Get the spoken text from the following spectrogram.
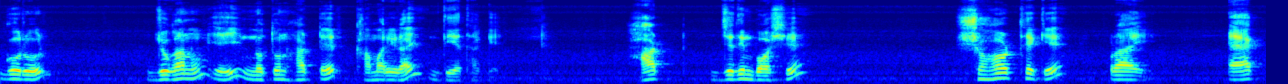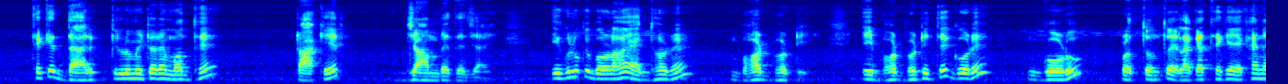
গরুর যোগানো এই নতুন হাটের খামারিরাই দিয়ে থাকে। হাট যেদিন বসে, শহর থেকে প্রায় এক থেকে দেড় কিলোমিটারের মধ্যে ট্রাকের জাম বেঁধে যায়। এগুলোকে বলা হয় এক ধরনের ভটভটি। এই ভটভটিতে করে গরু প্রত্যন্ত এলাকা থেকে এখানে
